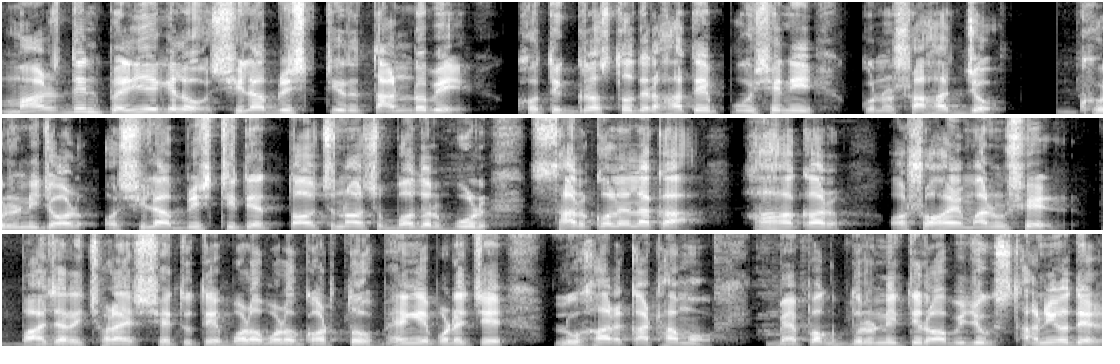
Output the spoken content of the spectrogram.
মাস দিন পেরিয়ে গেলেও শিলাবৃষ্টির তাণ্ডবে ক্ষতিগ্রস্তদের হাতে পৌঁছেনি কোনো সাহায্য। ঘূর্ণিঝড় ও শিলাবৃষ্টিতে তছনছ বদরপুর সার্কল এলাকা হাহাকার অসহায় মানুষের। বাজারে ছড়ায় সেতুতে বড় বড় গর্ত ভেঙে পড়েছে লোহার কাঠামো। ব্যাপক দুর্নীতির অভিযোগ স্থানীয়দের।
